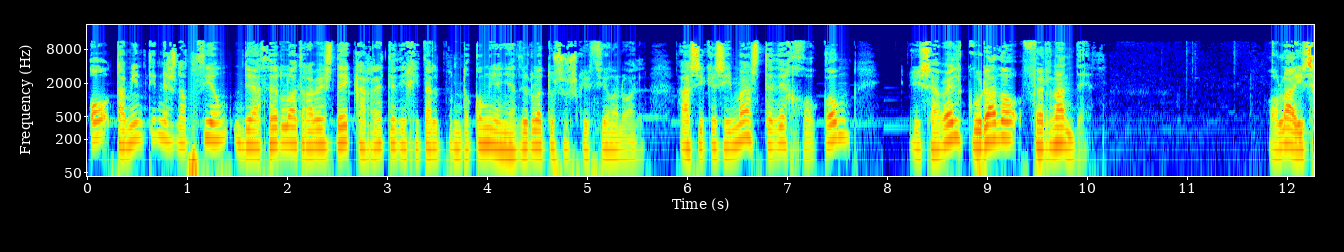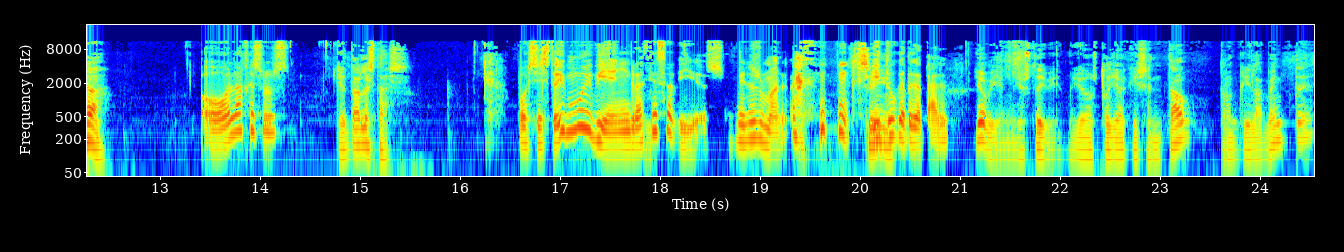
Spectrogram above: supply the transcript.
O también tienes la opción de hacerlo a través de carretedigital.com y añadirlo a tu suscripción anual. Así que sin más te dejo con Isabel Curado Fernández. Hola Isa. Hola Jesús. ¿Qué tal estás? Pues estoy muy bien, gracias a Dios. Menos mal. Sí. ¿Y tú qué, qué tal? Yo bien, yo estoy bien. Yo estoy aquí sentado, tranquilamente,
